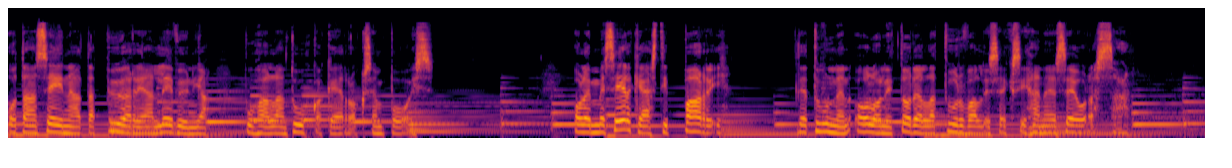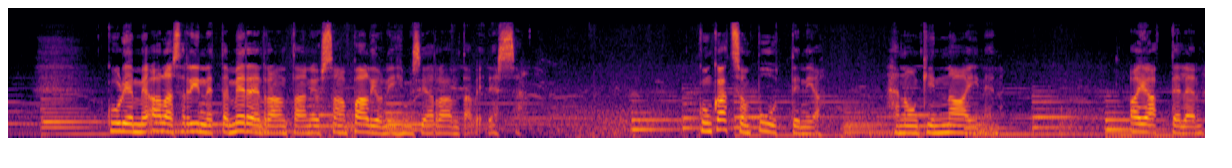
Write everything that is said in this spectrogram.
Otan seinältä pyöreän levyn ja puhallan tuhkakerroksen pois. Olemme selkeästi pari ja tunnen oloni todella turvalliseksi hänen seurassaan. Kuljemme alas rinnettä merenrantaan, jossa on paljon ihmisiä rantavedessä. Kun katson Putinia, hän onkin nainen. Ajattelen,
